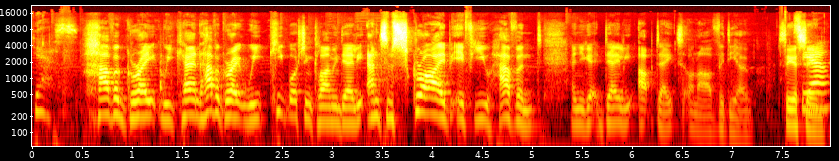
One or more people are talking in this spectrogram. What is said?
Yes. Have a great weekend. Have a great week. Keep watching Climbing Daily and subscribe if you haven't, and you get daily updates on our video. See you See soon. ya.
